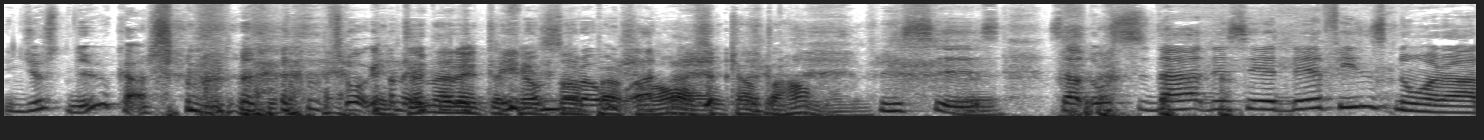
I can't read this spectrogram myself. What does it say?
just nu kanske. Men frågan Inte är när det inte finns någon några år. personal som kan ta hand om det. Precis. Så att, och så där, det, ser, det finns några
